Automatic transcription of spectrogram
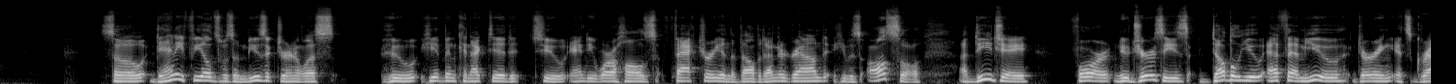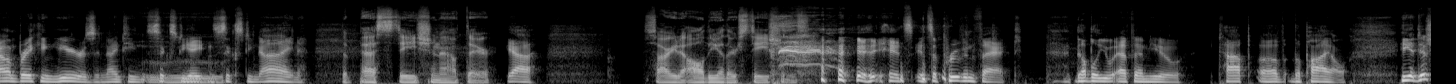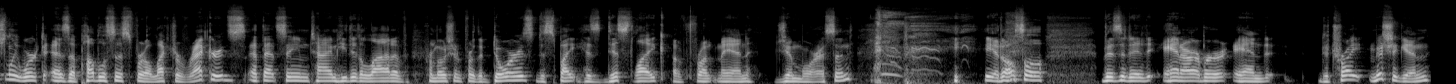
So, Danny Fields was a music journalist who he had been connected to Andy Warhol's factory in the Velvet Underground. He was also a DJ for New Jersey's WFMU during its groundbreaking years in 1968 and 69. The best station out there. Yeah, Sorry to all the other stations. it's it's a proven fact. WFMU. Top of the pile. He additionally worked as a publicist for Elektra Records at that same time. He did a lot of promotion for The Doors, despite his dislike of frontman Jim Morrison. he had also visited Ann Arbor and Detroit, Michigan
